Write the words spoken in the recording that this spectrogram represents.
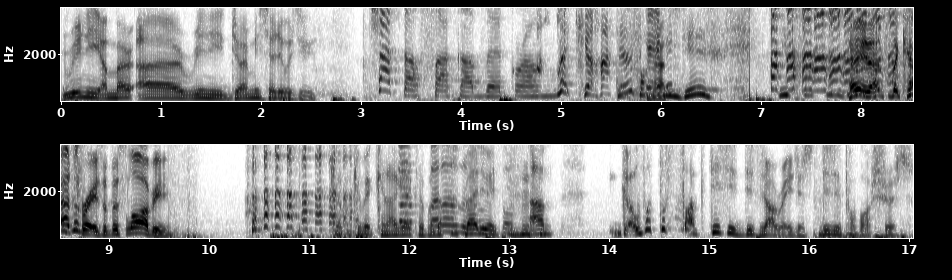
Reeny, Amer- uh, Reeny, Jeremy said it was you. Shut the fuck up, Vikram. Oh my god. Fuck, Okay. I That's- did. Hey, that's the catchphrase of this lobby. Can, can, can I get a clip of that? But anyways, um, go- what the fuck? This is this is outrageous. This is preposterous.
